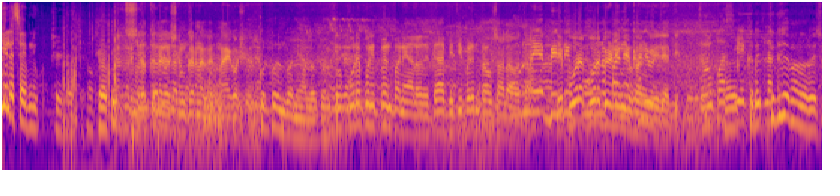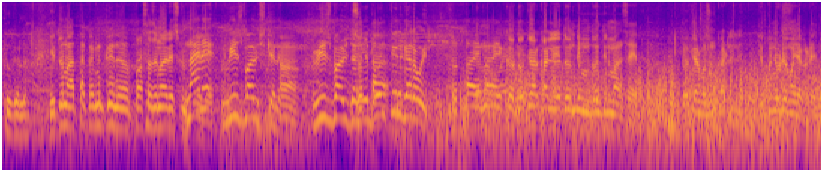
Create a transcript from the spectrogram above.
गेले साहेब निघून. ठीक आहे. तर तू- दत्तनगर शंकरनगर नायगाव शहर. कुठपर्यंत पाणी आलं होतं? तो पुरेपूर इथपर्यंत पाणी आलं होतं. त्या भीतीपर्यंत पाऊस आला होता. ते बिल्डिंग ती किती किती जणांना रेस्क्यू केलं? इथून आता कमीत कमी पाच सहा जण रेस्क्यू नाही नाही वीस बावीस केलं. हा. वीस बावीस जण. स्वतः- दोन तीन घर होईल. स्वतः आहे ना एक डोक्यावर काढलेले दोन तीन दोन तीन माणसं आहेत. डोक्यावर बसून काढलेले. ते पण एवढे माझ्याकडे आहेत.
